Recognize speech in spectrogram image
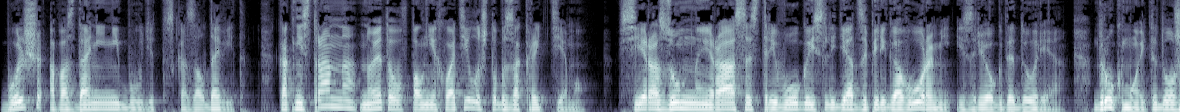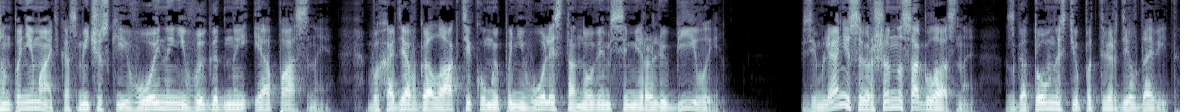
«Больше опозданий не будет», — сказал Давид. Как ни странно, но этого вполне хватило, чтобы закрыть тему. «Все разумные расы с тревогой следят за переговорами», — изрек Дедория. «Друг мой, ты должен понимать, космические войны невыгодны и опасны. Выходя в галактику, мы поневоле становимся миролюбивы». «Земляне совершенно согласны», — с готовностью подтвердил Давид.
